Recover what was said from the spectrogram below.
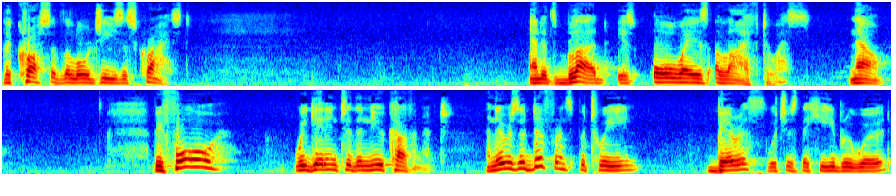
the cross of the Lord Jesus Christ. And its blood is always alive to us. Now, before we get into the new covenant, and there is a difference between berith, which is the Hebrew word,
